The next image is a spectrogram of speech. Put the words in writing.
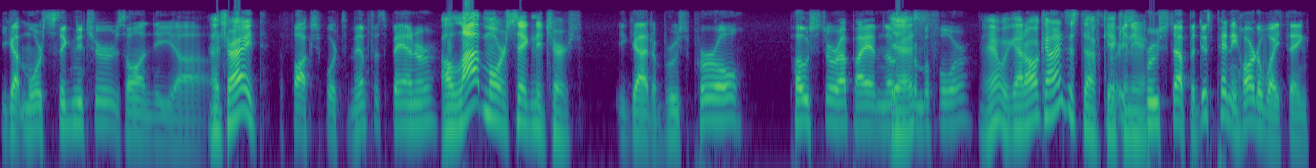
You got more signatures on the uh, That's right. the Fox Sports Memphis banner. A lot more signatures. You got a Bruce Pearl poster up I haven't noticed Yes. from before. Yeah, we got all kinds of stuff kicking Very here. spruced up. But this Penny Hardaway thing,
